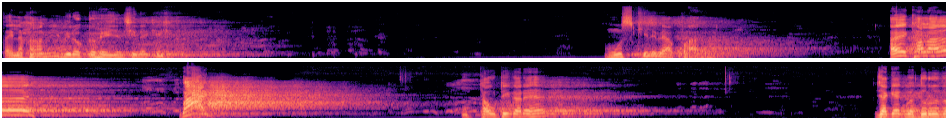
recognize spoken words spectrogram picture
তাইলে হ্যাঁ আমি বিরক্ত হয়ে যাচ্ছি নাকি? মুশকিল ব্যাপার। এই খালা উঠা উঠি করে হ্যাঁ? যাকে একবার দূরত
